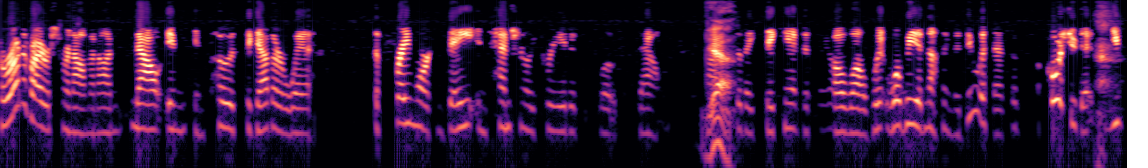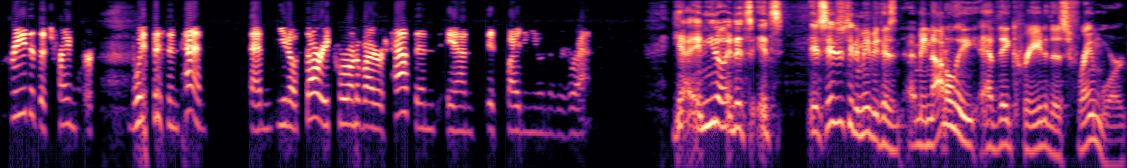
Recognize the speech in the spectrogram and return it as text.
coronavirus phenomenon now in, imposed together with the framework they intentionally created to slow this down yeah. Um, so they, they can't just say, oh, well, we, well, we had nothing to do with this. Of course you did. You created this framework with this intent. And, you know, sorry, coronavirus happened and it's biting you in the rear end. Yeah, and you know, and it's it's it's interesting to me because I mean, not only have they created this framework,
